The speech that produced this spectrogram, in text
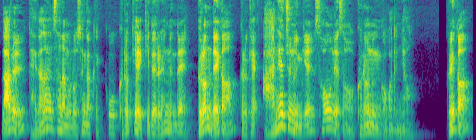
나를 대단한 사람으로 생각했고 그렇게 기대를 했는데 그런 내가 그렇게 안 해주는 게 서운해서 그러는 거거든요. 그러니까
